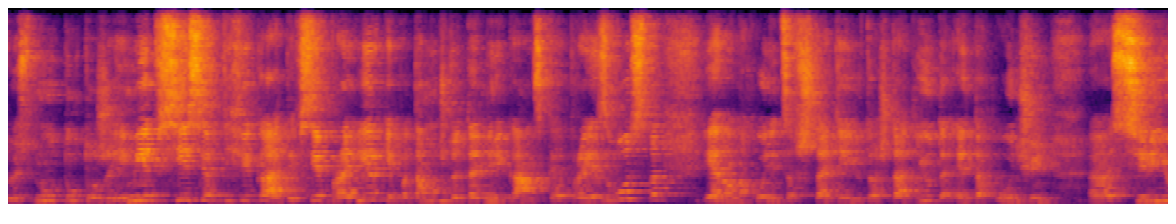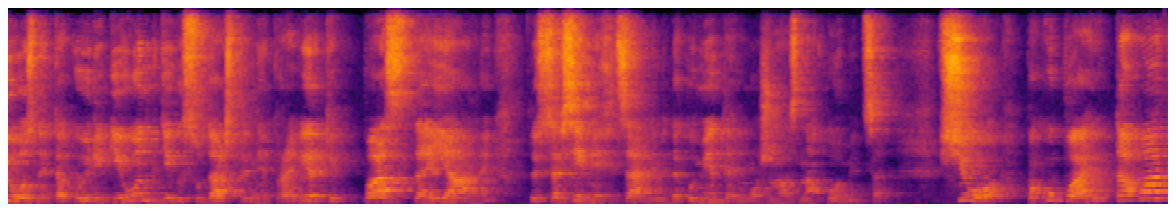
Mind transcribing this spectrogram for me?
То есть, ну, тут уже имеет все сертификаты, все проверки, потому что это американское производство, и оно находится в штате Юта. Штат Юта – это очень э, серьезный такой регион, где государственные проверки постоянны. То есть, со всеми официальными документами можно ознакомиться. Все, покупают товар,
